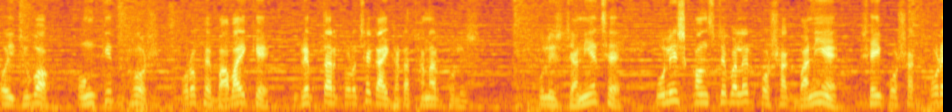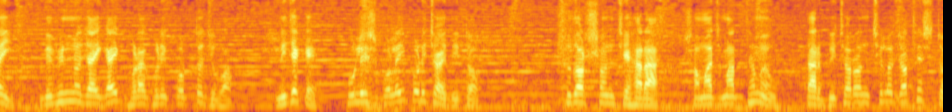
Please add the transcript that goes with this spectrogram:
ওই যুবক অঙ্কিত ঘোষ ওরফে বাবাইকে গ্রেপ্তার করেছে গাইঘাটা থানার পুলিশ। পুলিশ জানিয়েছে পুলিশ কনস্টেবলের পোশাক বানিয়ে সেই পোশাক পরেই বিভিন্ন জায়গায় ঘোরাঘুরি করত যুবক। নিজেকে পুলিশ বলেই পরিচয় দিত। সুদর্শন চেহারা সমাজ মাধ্যমেও তার বিচরণ ছিল যথেষ্ট।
